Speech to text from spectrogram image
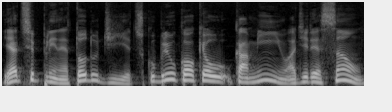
E a disciplina é todo dia. Descobriu qual que é o caminho, a direção,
